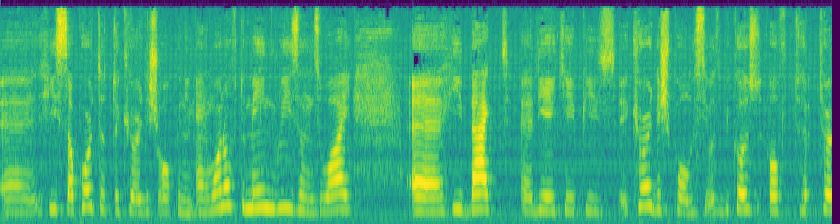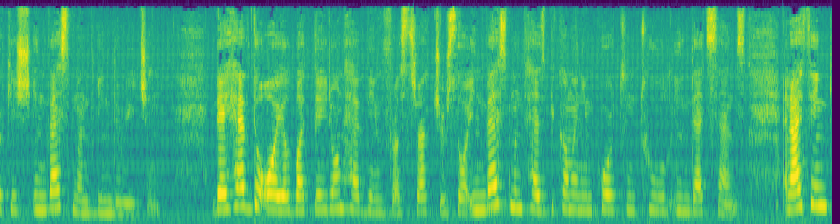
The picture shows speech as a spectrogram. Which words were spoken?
uh, he supported the Kurdish opening, and one of the main reasons why uh, he backed uh, the AKP's Kurdish policy was because of Turkish investment in the region. They have the oil, but they don't have the infrastructure. So investment has become an important tool in that sense. And I think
